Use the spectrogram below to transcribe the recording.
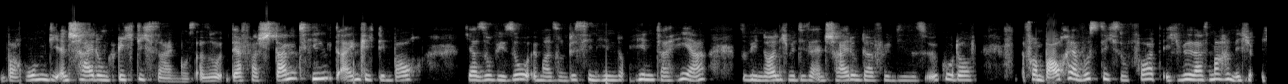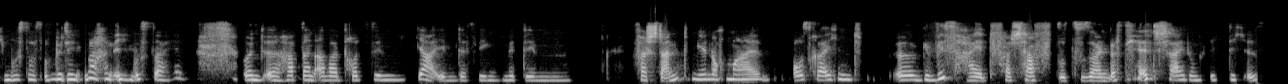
warum die Entscheidung richtig sein muss. Also der Verstand hinkt eigentlich dem Bauch ja sowieso immer so ein bisschen hin, hinterher, so wie neulich mit dieser Entscheidung dafür dieses Ökodorf. Vom Bauch her wusste ich sofort, ich will das machen, ich, ich muss das unbedingt machen, ich muss dahin. Und äh, habe dann aber trotzdem, ja, eben deswegen mit dem Verstand mir nochmal ausreichend äh, Gewissheit verschafft, sozusagen, dass die Entscheidung richtig ist.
